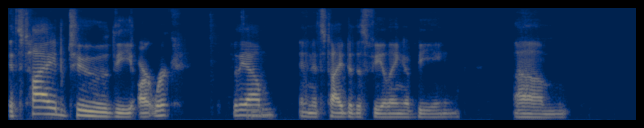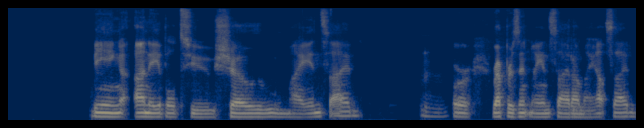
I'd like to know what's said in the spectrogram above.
it's tied to the artwork for the album and it's tied to this feeling of being um being unable to show my inside Mhm. or represent my inside on my outside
